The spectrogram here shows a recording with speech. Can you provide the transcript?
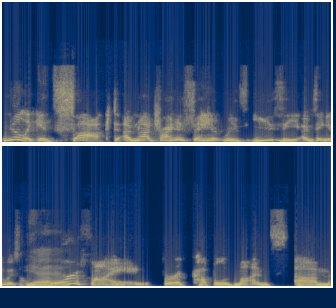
no, like it sucked. I'm not trying to say it was easy. I'm saying it was yeah. horrifying for a couple of months. Um,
